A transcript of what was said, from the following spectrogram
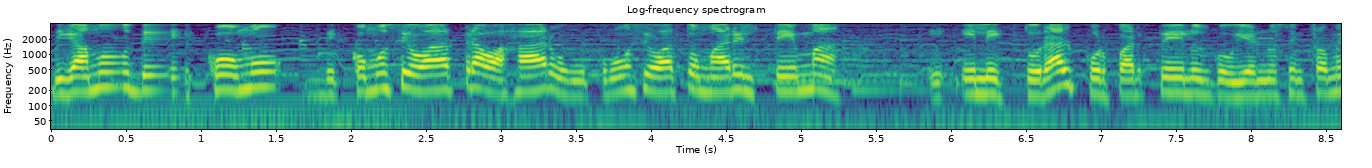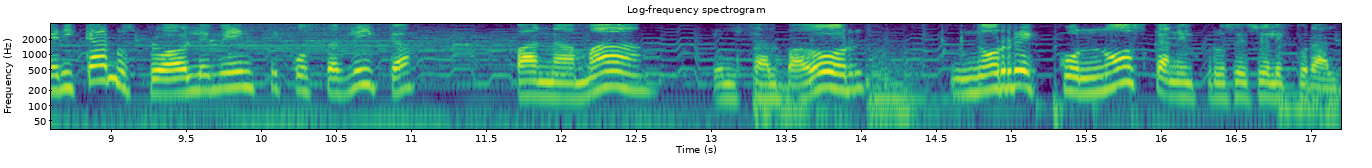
digamos, de cómo, de cómo se va a trabajar o cómo se va a tomar el tema eh, electoral por parte de los gobiernos centroamericanos. Probablemente Costa Rica, Panamá, El Salvador no reconozcan el proceso electoral,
